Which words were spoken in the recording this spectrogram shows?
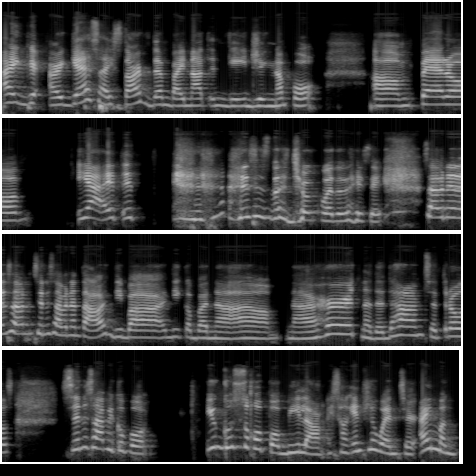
I, I guess I starved them by not engaging na po. Um, pero yeah, it it this is the joke what did I say? Sabi nila, sabi, sinasabi ng tao, di ba, hindi ka ba na, na hurt, nadadhan sa trolls? Sinasabi ko po, yung gusto ko po bilang isang influencer ay mag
